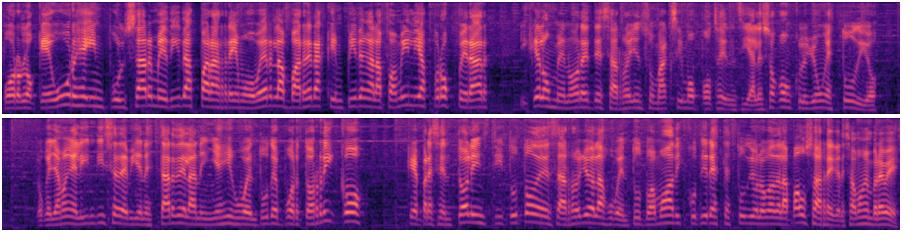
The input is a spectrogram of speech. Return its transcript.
por lo que urge impulsar medidas para remover las barreras que impiden a las familias prosperar y que los menores desarrollen su máximo potencial. Eso concluyó un estudio, lo que llaman el Índice de Bienestar de la Niñez y Juventud de Puerto Rico, que presentó el Instituto de Desarrollo de la Juventud. Vamos a discutir este estudio luego de la pausa. Regresamos en breve.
